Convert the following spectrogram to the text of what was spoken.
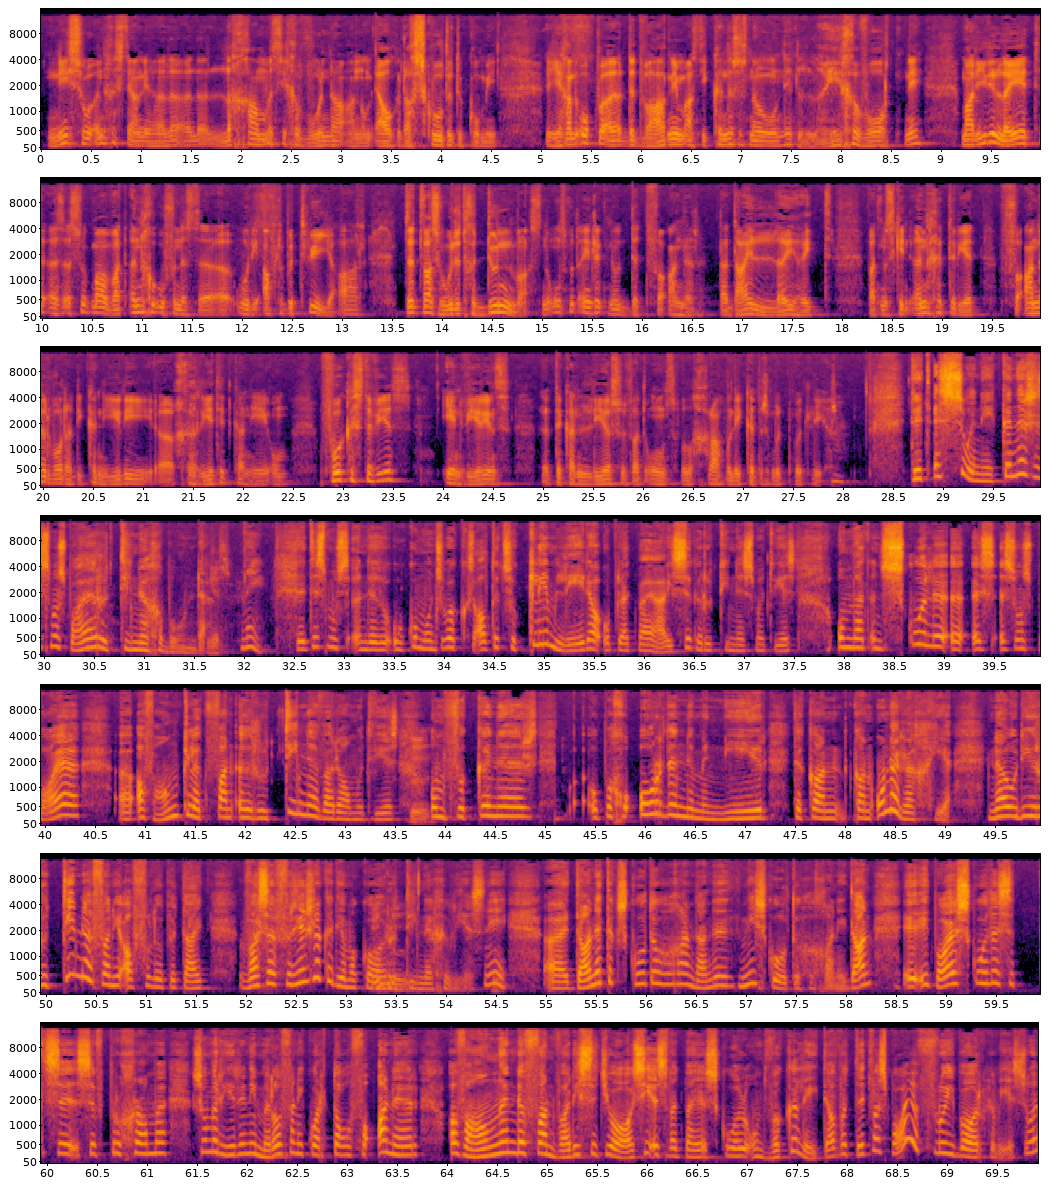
nie so ingestel nie. Hulle hulle liggaam is nie gewoond daaraan om elke dag skool toe te kom nie. Jy gaan ook uh, dit waarneem as die kinders is nou net lui geword, nê? Maar hierdie lui het is is ook maar wat ingeoefen is uh, oor die afgelope 2 jaar. Dit was hoe dit gedoen was. Nou ons moet eintlik nou dit verander. Dat daai luiheid wat miskien ingetree het, verander word dat die kind hierdie uh, gereedheid kan hê om fokus te wees en weer eens te kan leer soos wat ons wil graag wil hê kinders moet moet leer. Hmm. Dit is so nee, kinders is mos baie rotine gebonde. Yes. Nee. Dit is mos in dit hoekom ons ook altyd so klem lê daarop dat by huise rotines moet wees omdat in skole uh, is is ons baie uh, afhanklik van 'n rotine wat daar moet wees hmm. om vir kinders op 'n geordende manier te kan kan onderrig gee. Nou die rotine van die afgelope tyd was 'n vreeslike de mekaar mm. rotine geweest, nê. Uh dan het ek skool toe gegaan, dan het ek nie skool toe gegaan nie. Dan uh, het baie skole se se se programme sommer hier in die middel van die kwartaal verander afhangende van wat die situasie is wat by 'n skool ontwikkel het. Daar wat dit was baie vloeibaar geweest. So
